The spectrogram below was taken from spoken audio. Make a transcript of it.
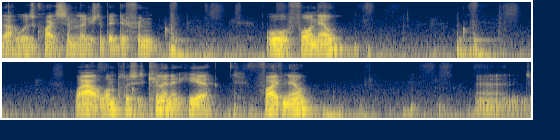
there that was quite similar, just a bit different. Oh, 4 0. Wow, OnePlus is killing it here. 5 0. And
